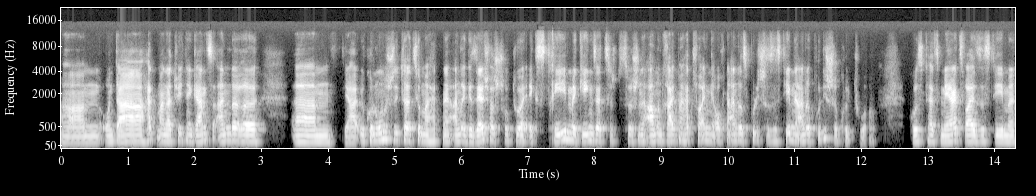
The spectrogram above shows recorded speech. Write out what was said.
Ähm, und da hat man natürlich eine ganz andere ähm, ja, ökonomische Situation, man hat eine andere Gesellschaftsstruktur, extreme Gegensätze zwischen Arm und Reich, man hat vor allem auch ein anderes politisches System, eine andere politische Kultur. Größtenteils Mehrheitswahlsysteme,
